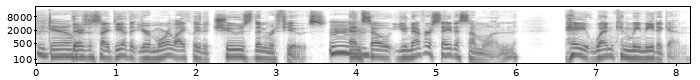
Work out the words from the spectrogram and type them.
We do. There's this idea that you're more likely to choose than refuse. Mm. And so you never say to someone, hey, when can we meet again?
